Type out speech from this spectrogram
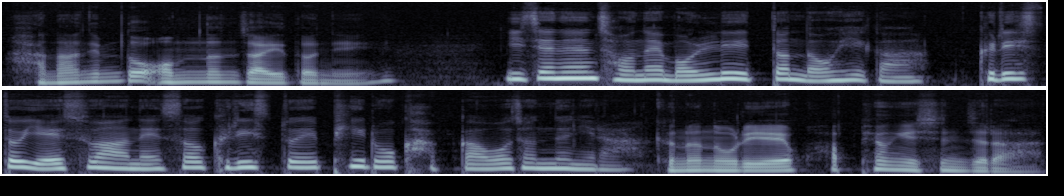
하나님도 없는 자이더니 이제는 전에 멀리 있던 너희가 그리스도 예수 안에서 그리스도의 피로 가까워졌느니라. 그는 우리의 화평이신지라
